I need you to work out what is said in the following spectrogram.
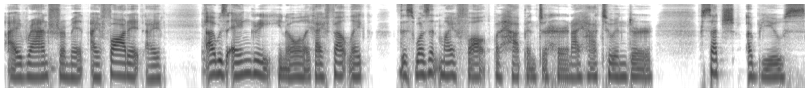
I ran from it. I fought it. I, I was angry, you know, like I felt like this wasn't my fault what happened to her. And I had to endure such abuse.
